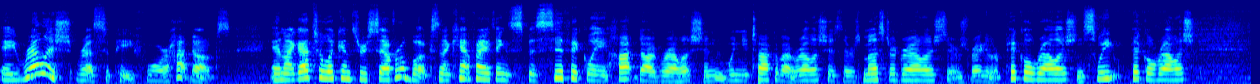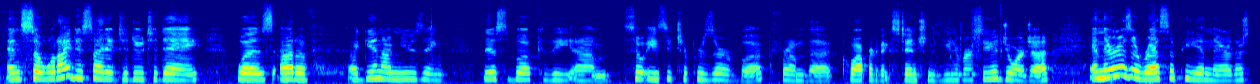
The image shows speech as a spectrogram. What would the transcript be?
a relish recipe for hot dogs. And I got to looking through several books, and I can't find anything specifically hot dog relish. And when you talk about relishes, there's mustard relish, there's regular pickle relish, and sweet pickle relish. And so, what I decided to do today was out of, again, I'm using this book, the um, So Easy to Preserve book from the Cooperative Extension of the University of Georgia. And there is a recipe in there, there's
